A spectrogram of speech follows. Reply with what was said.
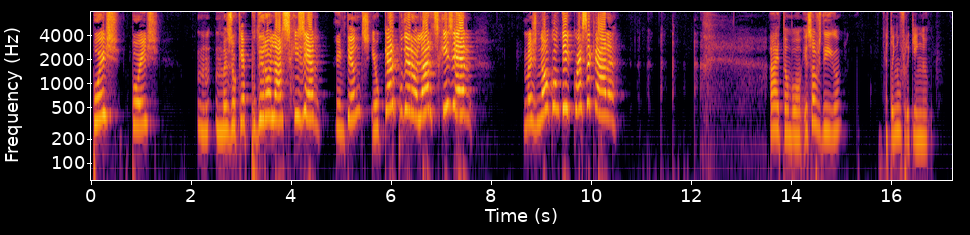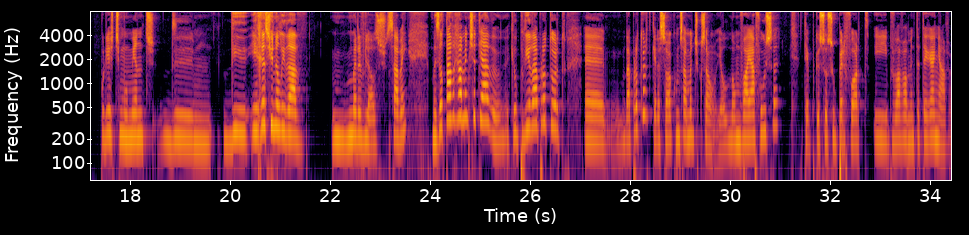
Pois, pois, mas eu quero poder olhar se quiser. Entendes? Eu quero poder olhar se quiser, mas não contigo com essa cara. Ai, tão bom. Eu só vos digo, eu tenho um fraquinho por estes momentos de, de irracionalidade maravilhosos, sabem? Mas ele estava realmente chateado. Aquilo podia dar para o torto. Uh, dar para o torto, que era só começar uma discussão. Ele não me vai à fuça, até porque eu sou super forte e provavelmente até ganhava.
